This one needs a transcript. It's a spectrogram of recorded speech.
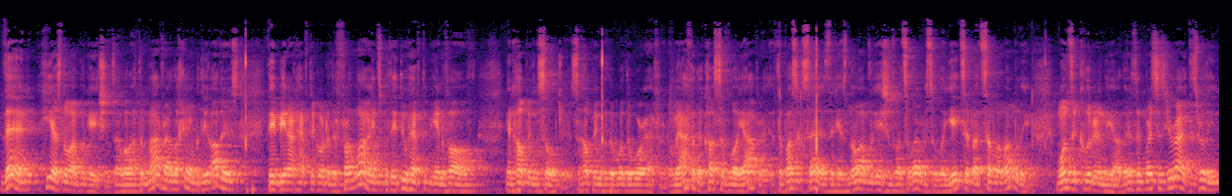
then he has no obligations. But the others, they may not have to go to the front lines, but they do have to be involved in helping the soldiers, helping with the, with the war effort. If the pasuk says that he has no obligations whatsoever, so one's included in the others, where it says you're right, it's really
